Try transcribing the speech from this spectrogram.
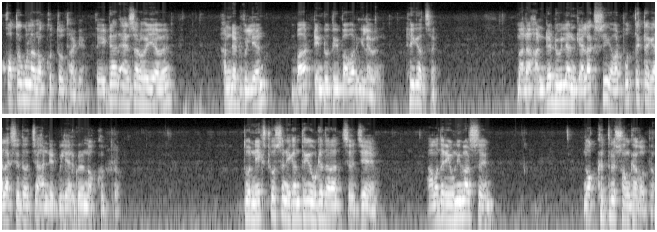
কতগুলা নক্ষত্র থাকে? তো এটার অ্যান্সার হয়ে যাবে হান্ড্রেড বিলিয়ন বা ten to three power eleven ঠিক আছে? মানে হান্ড্রেড বিলিয়ন গ্যালাক্সি আবার প্রত্যেকটা গ্যালাক্সিতে হচ্ছে হান্ড্রেড বিলিয়ন করে নক্ষত্র। তো নেক্সট কোশ্চেন এখান থেকে উঠে দাঁড়াচ্ছে যে, আমাদের ইউনিভার্সে নক্ষত্রের সংখ্যা কত?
